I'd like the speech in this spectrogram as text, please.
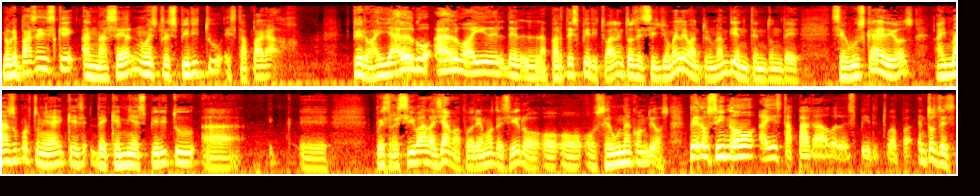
Lo que pasa es que al nacer nuestro espíritu está apagado. Pero hay algo, algo ahí de, de la parte espiritual. Entonces, si yo me levanto en un ambiente en donde se busca de Dios, hay más oportunidad de que, de que mi espíritu ah, eh, pues reciba la llama, podríamos decir, o, se una con Dios. Pero si no, ahí está apagado el espíritu. Entonces,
